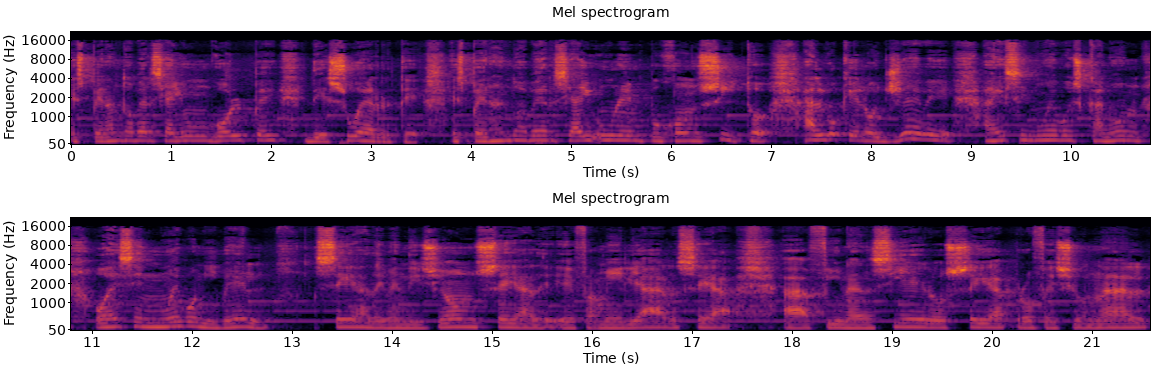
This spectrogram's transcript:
esperando a ver si hay un golpe de suerte, esperando a ver si hay un empujoncito, algo que lo lleve a ese nuevo escalón o a ese nuevo nivel sea de bendición, sea de eh, familiar, sea uh, financiero, sea profesional,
